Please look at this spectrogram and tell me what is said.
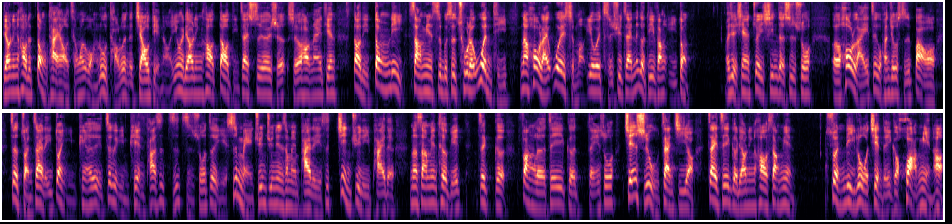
辽宁号的动态哈，成为网络讨论的焦点哦。因为辽宁号到底在四月十十二号那一天，到底动力上面是不是出了问题？那后来为什么又会持续在那个地方移动？而且现在最新的是说，呃，后来这个《环球时报》哦，这转载了一段影片，而且这个影片它是直指说这也是美军军舰上面拍的，也是近距离拍的。那上面特别这个放了这一个等于说歼十五战机哦，在这个辽宁号上面。顺利落舰的一个画面哈，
